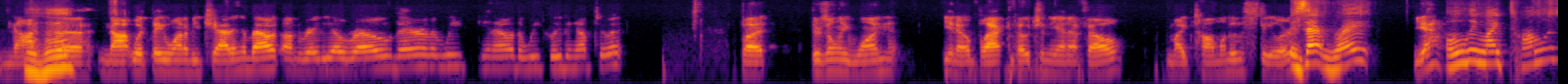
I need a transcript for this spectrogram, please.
not Mm-hmm. uh, not what they want to be chatting about on Radio Row there the week, you know, the week leading up to it. But there's only one, you know, black coach in the NFL, Mike Tomlin of the Steelers. Is that right? yeah, Only Mike Tomlin?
